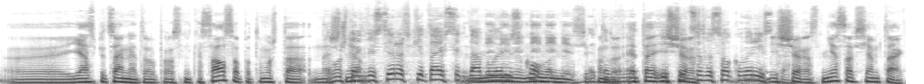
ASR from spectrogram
Э, я специально этот вопрос не касался, потому что начнем... Потому что инвестировать в Китай всегда было рискованно. Не-не-не, секунду. Это, это еще раз, высокого риска. Еще раз, не совсем так.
